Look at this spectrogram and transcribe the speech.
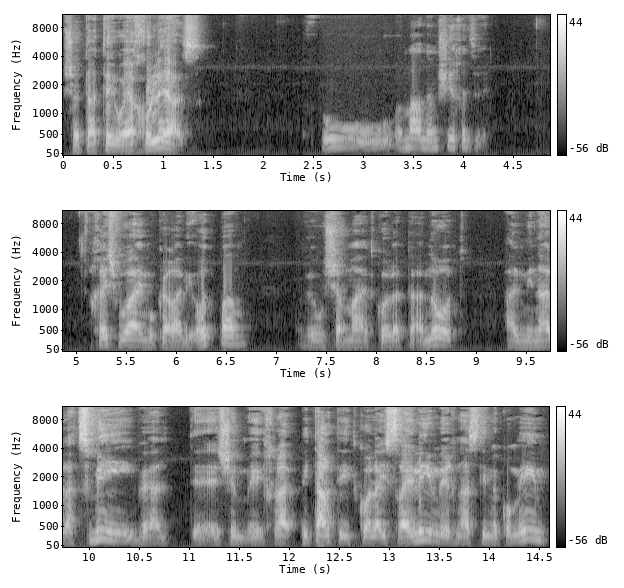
שאתה תה, הוא היה חולה אז. הוא אמר, נמשיך את זה. אחרי שבועיים הוא קרא לי עוד פעם, והוא שמע את כל הטענות על מינהל עצמי, ועל אה, שפיטרתי את כל הישראלים והכנסתי מקומיים.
